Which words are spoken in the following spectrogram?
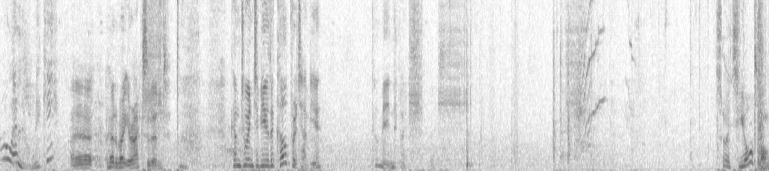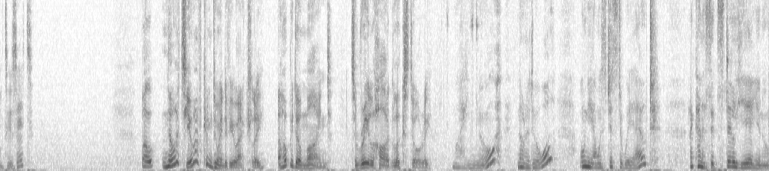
Oh, hello, Mickey. I uh, heard about your accident. Oh, come to interview the culprit, have you? Come in. Thanks. Thanks. So it's your fault, is it? Well, no, it's you I've come to interview, actually. I hope you don't mind. It's a real hard luck story. Why, no, not at all. Only I was just away out. I kind of sit still here, you know.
